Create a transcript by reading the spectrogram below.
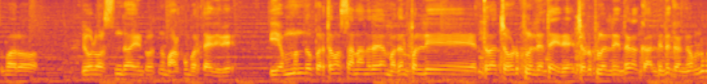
ಸುಮಾರು ಏಳು ವರ್ಷದಿಂದ ಎಂಟು ವರ್ಷದಿಂದ ಮಾಡ್ಕೊಂಡು ಬರ್ತಾ ಇದ್ದೀವಿ ಈ ಅಮ್ಮಂದು ಪ್ರಥಮ ಸ್ಥಾನ ಅಂದರೆ ಮದನಪಲ್ಲಿ ಹತ್ರ ಚೌಡಪ್ಪನಲ್ಲಿ ಅಂತ ಇದೆ. ಚೌಡಪ್ಪನಹಳ್ಳಿಯಿಂದ ಕಾಲದಿಂದ ಗಂಗಮ್ಮನು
